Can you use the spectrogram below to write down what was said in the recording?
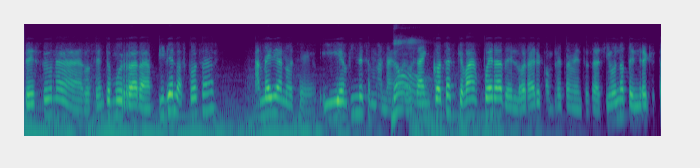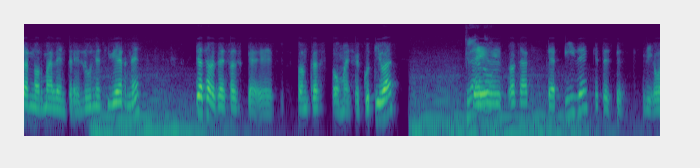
es una docente muy rara, pide las cosas a medianoche y en fin de semana, No. o sea, en cosas que van fuera del horario completamente, o sea, si uno tendría que estar normal entre lunes y viernes, ya sabes, esas que son cosas como ejecutivas, Claro. eh, o sea, te pide que te, te- digo,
